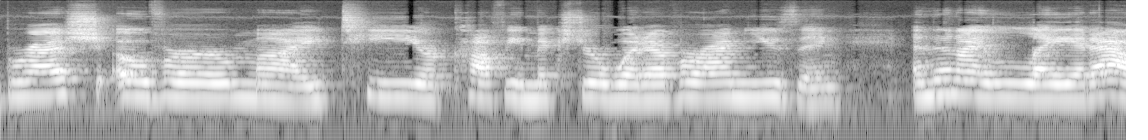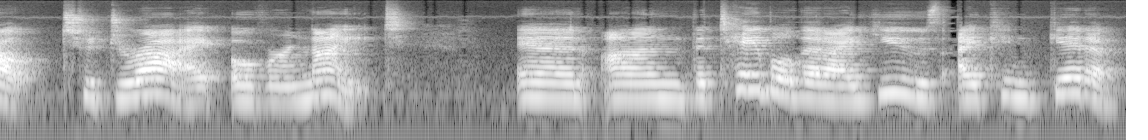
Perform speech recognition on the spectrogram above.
brush over my tea or coffee mixture, whatever I'm using, and then I lay it out to dry overnight. And on the table that I use, I can get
